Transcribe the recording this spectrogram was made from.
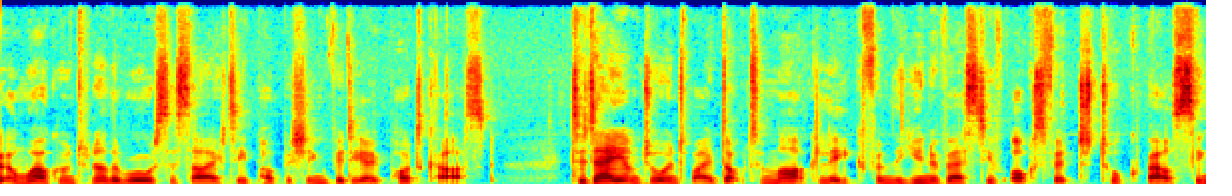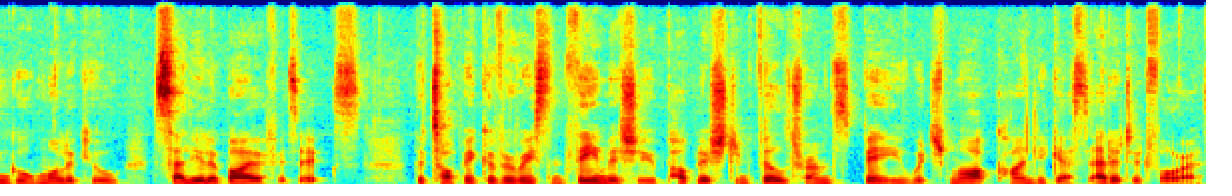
and welcome to another Royal Society Publishing video podcast. Today I'm joined by Dr Mark Leake from the University of Oxford to talk about single molecule cellular biophysics, the topic of a recent theme issue published in PhilTrans B, which Mark kindly guest edited for us.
